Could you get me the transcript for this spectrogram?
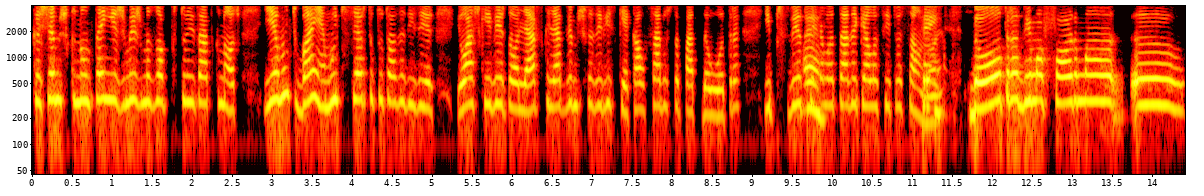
que achamos que não têm as mesmas oportunidades que nós. E é muito bem, é muito certo o que tu estás a dizer. Eu acho que em vez de olhar, se calhar devemos fazer isso, que é calçar o sapato da outra e perceber porque é. é que ela está naquela situação, Sim, não é? da outra de uma forma... Uh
